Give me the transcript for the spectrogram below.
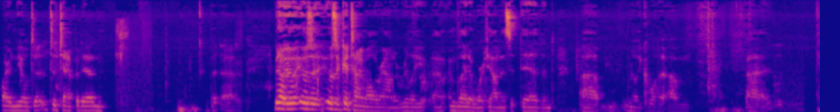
required Neil to, to tap it in. But uh, but no, it, it, was a it was a good time all around. I really uh, I'm glad it worked out as it did, and um, really cool to um, uh,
